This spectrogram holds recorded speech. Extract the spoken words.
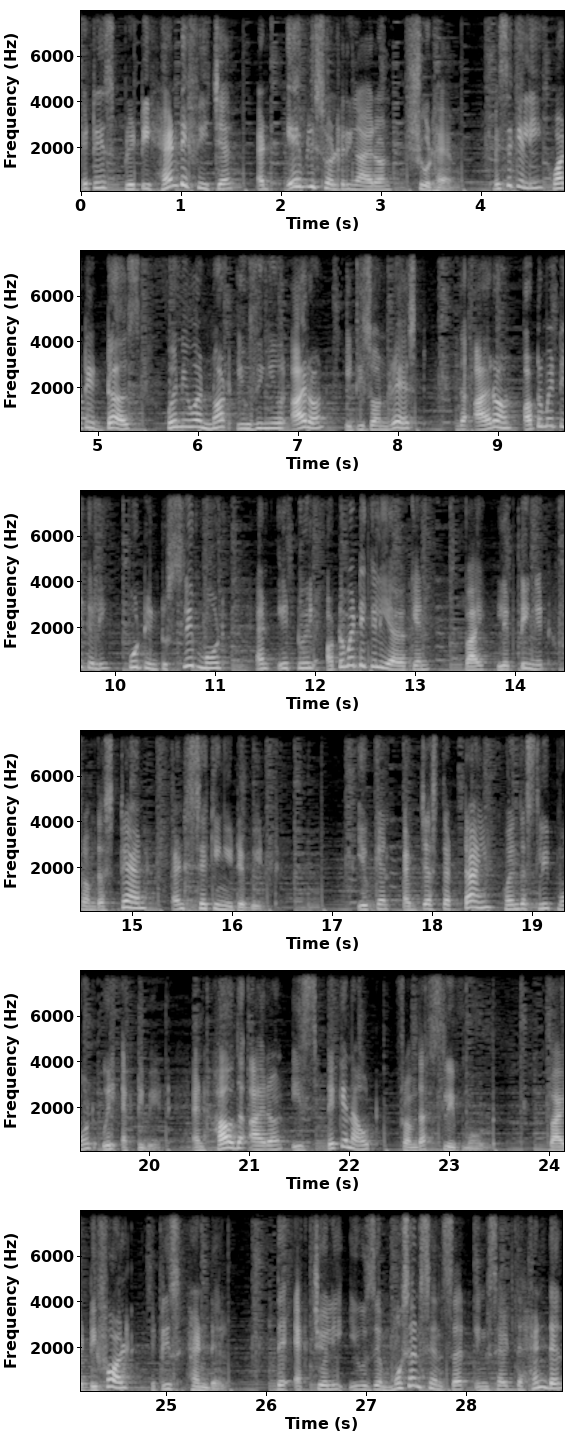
It is pretty handy feature and every soldering iron should have. Basically what it does when you are not using your iron, it is on rest, the iron automatically put into sleep mode and it will automatically awaken by lifting it from the stand and shaking it a bit. You can adjust the time when the sleep mode will activate and how the iron is taken out from the sleep mode. By default, it is handle. They actually use a motion sensor inside the handle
